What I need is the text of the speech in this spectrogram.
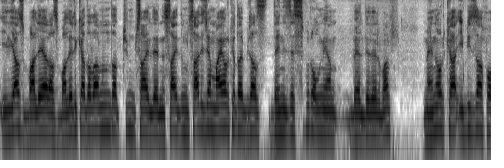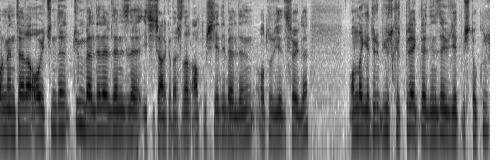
İlyas Balearas, Balerik Adaları'nın da tüm sahillerini saydım. Sadece Mallorca'da biraz denize sıfır olmayan beldeler var. Menorca, Ibiza, Formentera o içinde tüm beldeler denizle iç içe arkadaşlar. 67 beldenin 37'si öyle. Onu da getirip 141 eklediğinizde 179.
